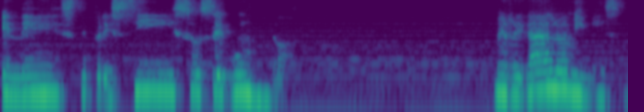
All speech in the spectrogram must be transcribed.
en este preciso segundo. Me regalo a mí mismo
